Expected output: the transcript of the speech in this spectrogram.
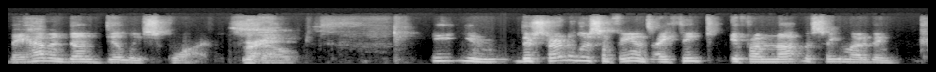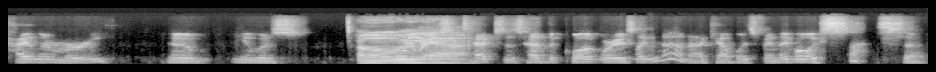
they haven't done dilly squat. Right. So you know, they're starting to lose some fans. I think, if I'm not mistaken, it might have been Kyler Murray, who it was oh born yeah. in Texas, had the quote where he's like, "No, not a Cowboys fan. They've always sucked." So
